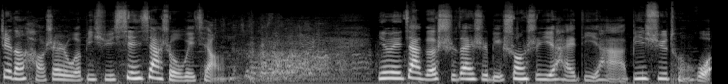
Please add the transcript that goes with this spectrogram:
这等好事儿我必须先下手为强，因为价格实在是比双十一还低哈，必须囤货。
